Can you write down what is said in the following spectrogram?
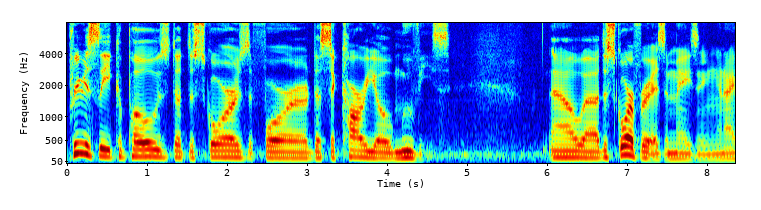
previously composed the, the, scores for the Sicario movies. Now, uh, the score for it is amazing, and I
